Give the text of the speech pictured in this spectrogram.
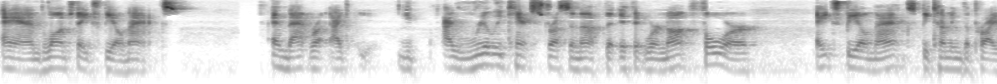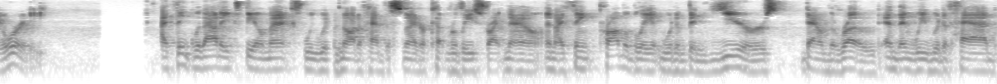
and launched HBO Max. And that I you, I really can't stress enough that if it were not for HBO Max becoming the priority. I think without HBO Max, we would not have had the Snyder Cut released right now. And I think probably it would have been years down the road. And then we would have had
